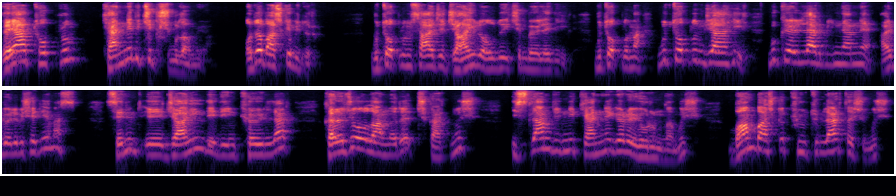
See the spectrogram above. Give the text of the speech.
Veya toplum kendine bir çıkış bulamıyor. O da başka bir durum. Bu toplum sadece cahil olduğu için böyle değil. Bu topluma, bu toplum cahil, bu köylüler bilmem ne. Hayır böyle bir şey diyemez. Senin e, cahil dediğin köylüler Karaca olanları çıkartmış, İslam dinini kendine göre yorumlamış, bambaşka kültürler taşımış,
